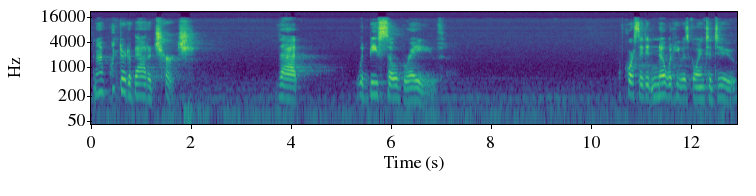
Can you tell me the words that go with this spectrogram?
And I wondered about a church that would be so brave. Of course, they didn't know what he was going to do.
